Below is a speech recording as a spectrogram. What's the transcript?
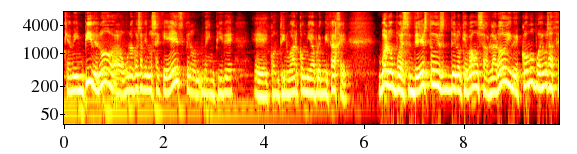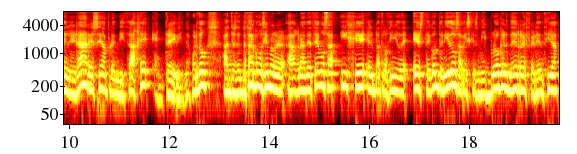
que me impide, ¿no? Alguna cosa que no sé qué es, pero me impide eh, continuar con mi aprendizaje. Bueno, pues de esto es de lo que vamos a hablar hoy, de cómo podemos acelerar ese aprendizaje en trading, ¿de acuerdo? Antes de empezar, como siempre, agradecemos a IG el patrocinio de este contenido. Sabéis que es mi broker de referencia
